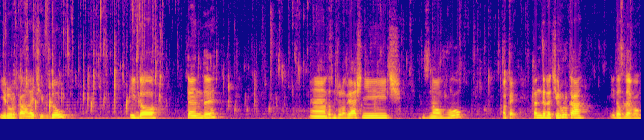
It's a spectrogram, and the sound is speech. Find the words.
i rurka leci w dół i do tędy E, teraz muszę rozjaśnić. Znowu. Ok. Tędy leci rurka i do zlewu.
